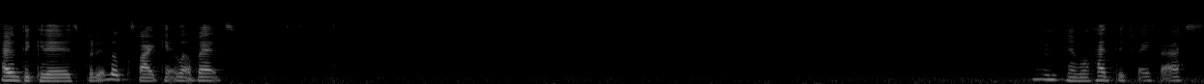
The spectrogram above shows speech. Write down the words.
I don't think it is, but it looks like it a little bit. Hmm, no, we'll head this way first.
